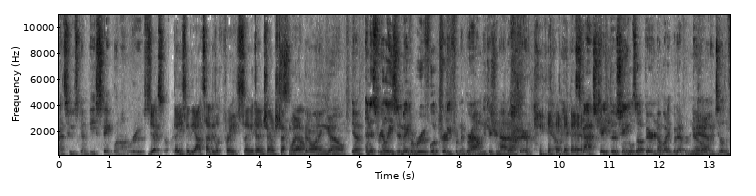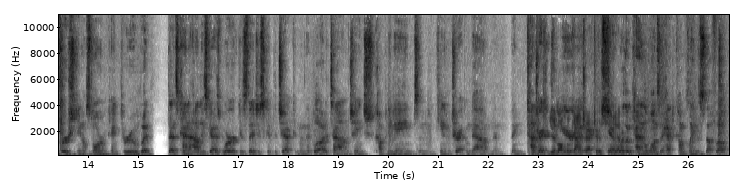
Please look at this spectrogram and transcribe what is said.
that's who's going to be stapling on roofs. Yep. And stuff like Then you see the outside to look pretty. So it get that insurance check and Slap go. it on and go. Yeah, and it's real easy to make a roof look pretty from the ground because you're not up there. You know, you scotch tape the shingles up there, and nobody would ever know Yeah. until the first you know storm came through. But that's kind of how these guys work: is they just get the check and then they blow out of town, change company names, and can't even track them down. And then contractors, Your local area- contractors. yeah, yeah. we're the kind of the ones that have to come clean the stuff up,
